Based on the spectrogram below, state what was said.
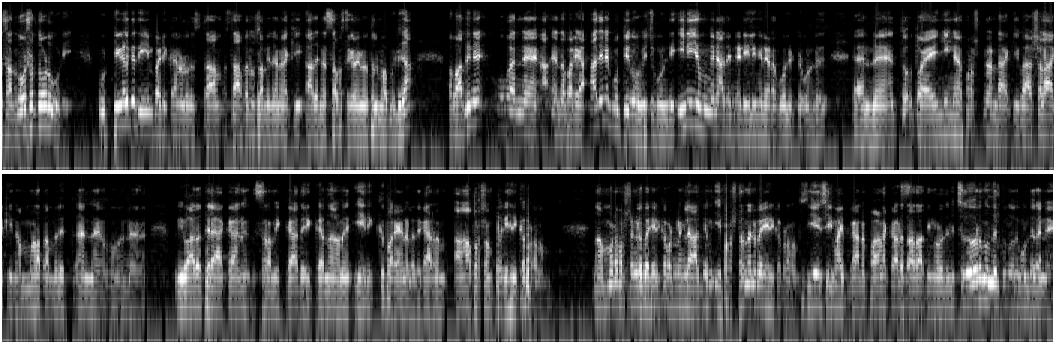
സന്തോഷത്തോടു കൂടി കുട്ടികൾക്ക് തീം പഠിക്കാനുള്ള ഒരു സ്ഥാ- സ്ഥാപനം സംവിധാനമാക്കി അതിനെ സംസ്ഥകൾ വിടുക. അപ്പൊ അതിനെ പിന്നെ എന്താ പറയാ അതിനെ കുത്തി നോവിച്ചുകൊണ്ട് ഇനിയും ഇങ്ങനെ അതിന്റെ ഇടയിൽ ഇങ്ങനെ ഇടകോലിട്ടുകൊണ്ട് എന്നെ തുഴഞ്ഞ് ഇങ്ങനെ പ്രശ്നം ഉണ്ടാക്കി വഷളാക്കി നമ്മളെ തമ്മിൽ തന്നെ പിന്നെ വിവാദത്തിലാക്കാൻ ശ്രമിക്കാതിരിക്കുക എന്നാണ് എനിക്ക് പറയാനുള്ളത്. കാരണം ആ പ്രശ്നം പരിഹരിക്കപ്പെടണം. നമ്മുടെ പ്രശ്നങ്ങൾ പരിഹരിക്കപ്പെടണമെങ്കിൽ ആദ്യം ഈ പ്രശ്നം തന്നെ പരിഹരിക്കപ്പെടണം. സി എ സിയുമായി കാരണം പാണക്കാട് സാധാത്യങ്ങൾ അതിന് ചേർന്ന് നിൽക്കുന്നത് കൊണ്ട് തന്നെ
